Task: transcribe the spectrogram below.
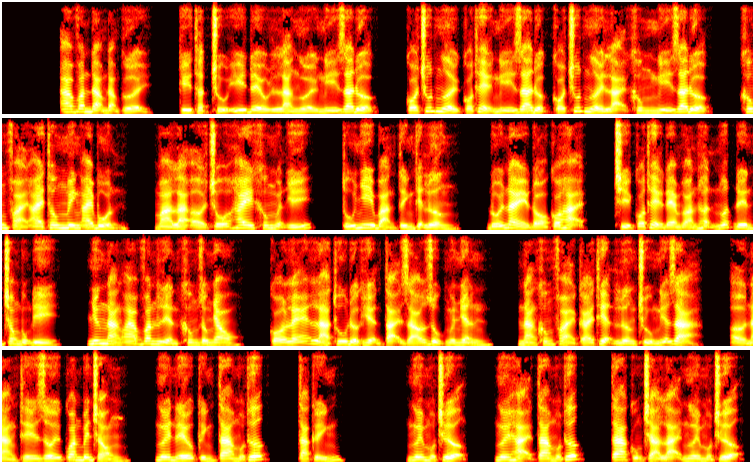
A Văn đạm đạm cười, kỳ thật chủ ý đều là người nghĩ ra được, có chút người có thể nghĩ ra được có chút người lại không nghĩ ra được, không phải ai thông minh ai buồn, mà là ở chỗ hay không nguyện ý, Tú Nhi bản tính thiện lương, đối này đó có hại, chỉ có thể đem đoán hận nuốt đến trong bụng đi, nhưng nàng A Văn liền không giống nhau, có lẽ là thu được hiện tại giáo dục nguyên nhân, nàng không phải cái thiện lương chủ nghĩa giả, ở nàng thế giới quan bên trong, ngươi nếu kính ta một thước, ta kính. Ngươi một trượng, ngươi hại ta một thước, ta cũng trả lại ngươi một trượng.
